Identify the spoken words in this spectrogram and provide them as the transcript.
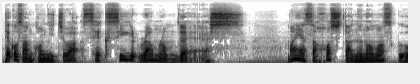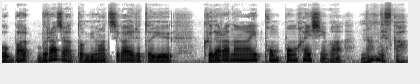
ペコさん、こんにちは。セクシーラムラムです。毎朝干した布マスクをブラジャーと見間違えるというくだらないポンポン配信は何ですか？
